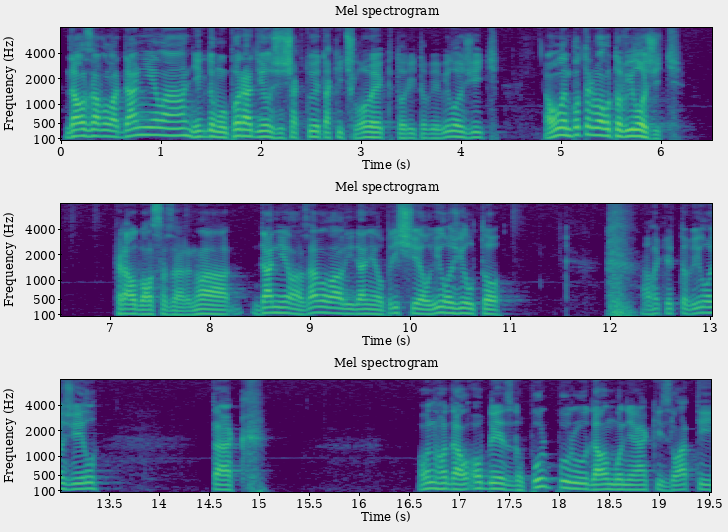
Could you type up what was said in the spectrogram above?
dal zavolať Daniela, niekto mu poradil, že však tu je taký človek, ktorý to vie vyložiť. A on len potreboval to vyložiť. Král Balsazar. No a Daniela zavolali, Daniel prišiel, vyložil to. Ale keď to vyložil, tak on ho dal obliec do purpuru, dal mu nejaký zlatý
